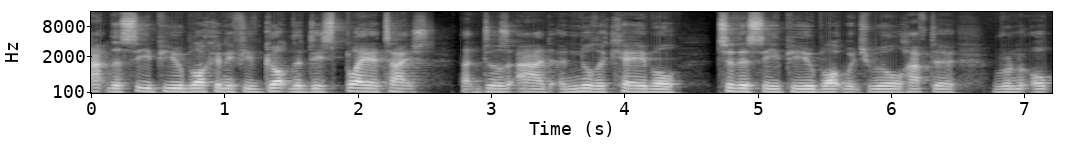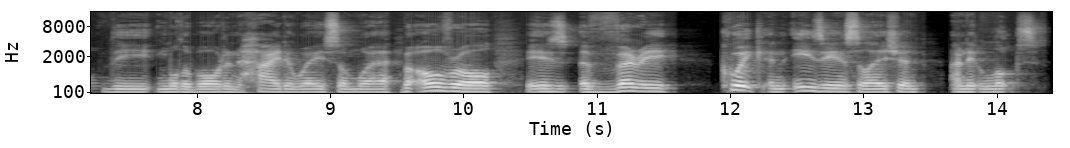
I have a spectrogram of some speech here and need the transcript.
at the CPU block and if you've got the display attached, that does add another cable to the CPU block, which will have to run up the motherboard and hide away somewhere. But overall, it is a very quick and easy installation and it looks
